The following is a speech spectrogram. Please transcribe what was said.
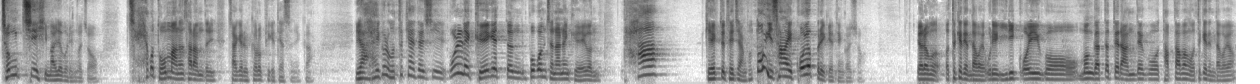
정치에 휘말려 버린 거죠. 최고 돈 많은 사람들이 자기를 괴롭히게 됐으니까. 야, 이걸 어떻게 해야 되지? 원래 계획했던 복음 전하는 계획은 다 계획도 되지 않고 또 이상하게 꼬여버리게 된 거죠. 여러분 어떻게 된다고요? 우리 일이 꼬이고 뭔가 뜻대로 안 되고 답답하면 어떻게 된다고요?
